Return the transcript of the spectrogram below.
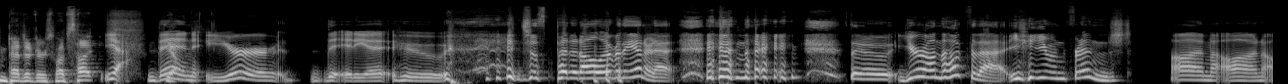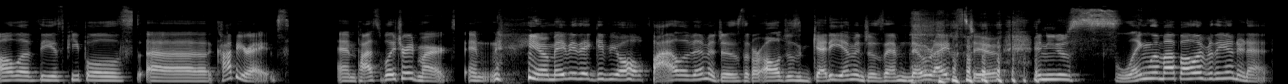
Competitor's website. Yeah. Then yeah. you're the idiot who just put it all over the internet. And like, so you're on the hook for that. You infringed on on all of these people's uh copyrights and possibly trademarks. And, you know, maybe they give you a whole file of images that are all just Getty images they have no rights to, and you just sling them up all over the internet.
